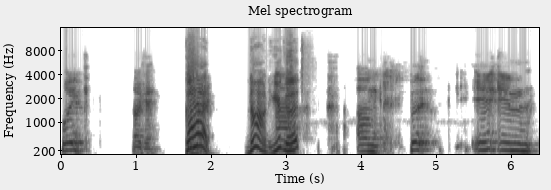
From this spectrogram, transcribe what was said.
Like, okay. Go ahead. No, you're Uh, good. Um, but in, in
